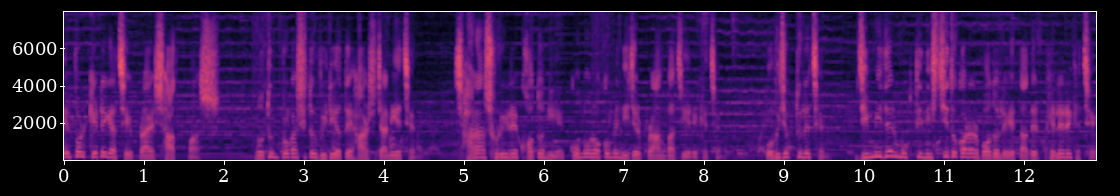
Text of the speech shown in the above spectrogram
এরপর কেটে গেছে প্রায় সাত মাস। নতুন প্রকাশিত ভিডিওতে হার্স জানিয়েছেন সারা শরীরে ক্ষত নিয়ে কোনো রকমে নিজের প্রাণ বাঁচিয়ে রেখেছেন। অভিযোগ তুলেছেন, জিম্মিদের মুক্তি নিশ্চিত করার বদলে তাদের ফেলে রেখেছে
